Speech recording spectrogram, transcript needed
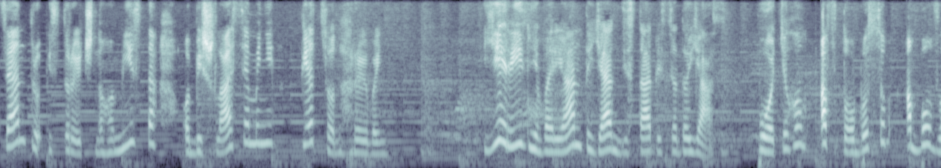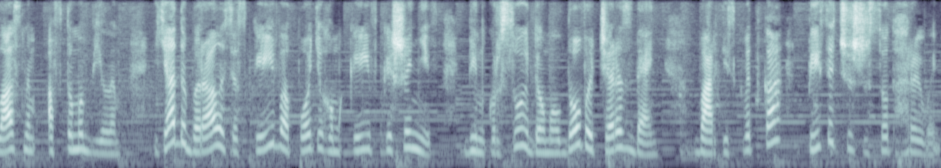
центру історичного міста обійшлася мені 500 гривень. Є різні варіанти, як дістатися до яс. Потягом, автобусом або власним автомобілем. Я добиралася з Києва потягом Київ-Кишинів. Він курсує до Молдови через день. Вартість квитка 1600 гривень.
